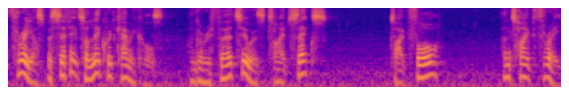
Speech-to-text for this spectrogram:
three are specific to liquid chemicals and are referred to as Type 6, Type 4 and Type 3.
